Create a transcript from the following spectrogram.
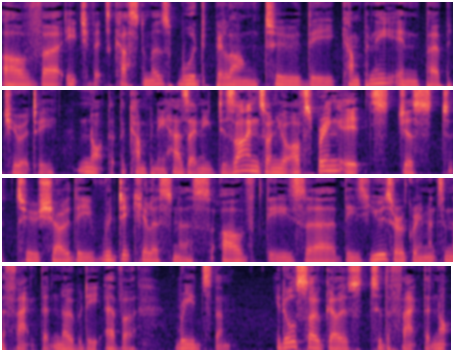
of uh, each of its customers would belong to the company in perpetuity. Not that the company has any designs on your offspring, it's just to show the ridiculousness of these uh, these user agreements and the fact that nobody ever reads them. It also goes to the fact that not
